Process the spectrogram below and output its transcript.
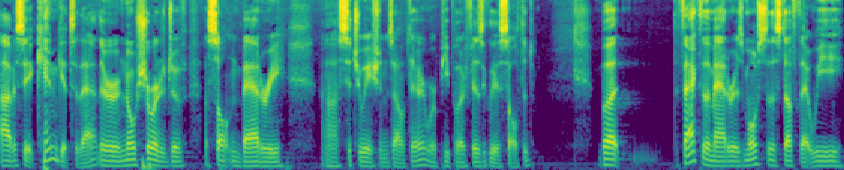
obviously, it can get to that. There are no shortage of assault and battery uh, situations out there where people are physically assaulted. But the fact of the matter is, most of the stuff that we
